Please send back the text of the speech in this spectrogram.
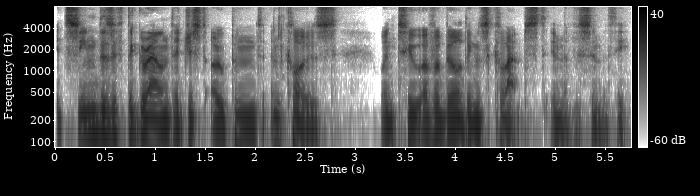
It seemed as if the ground had just opened and closed when two other buildings collapsed in the vicinity.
